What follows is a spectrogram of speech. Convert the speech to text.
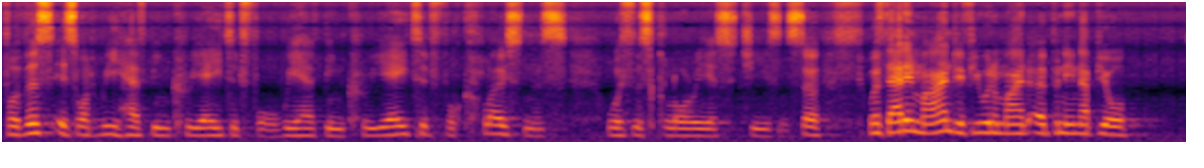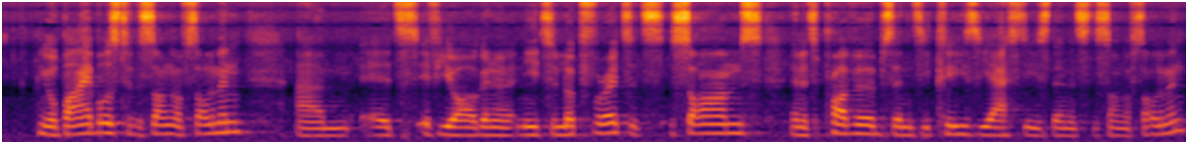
For this is what we have been created for. We have been created for closeness with this glorious Jesus. So, with that in mind, if you wouldn't mind opening up your, your Bibles to the Song of Solomon, um, it's, if you are going to need to look for it, it's Psalms, then it's Proverbs, then it's Ecclesiastes, then it's the Song of Solomon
